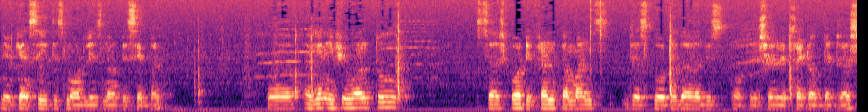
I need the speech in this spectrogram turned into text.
you can see this model is not disabled. Again if you want to search for different commands just go to the this official website of the drush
